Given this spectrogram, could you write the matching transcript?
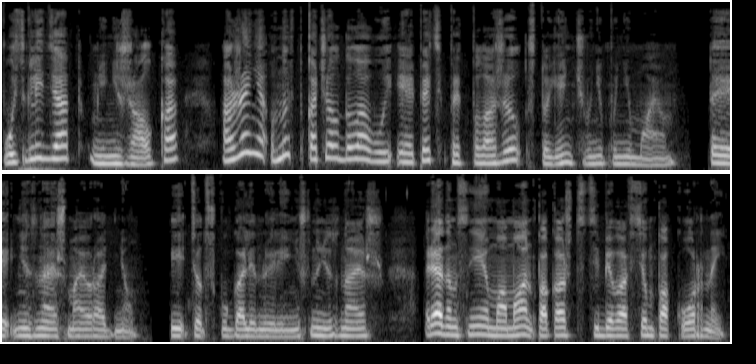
«Пусть глядят, мне не жалко». А Женя вновь покачал головой и опять предположил, что я ничего не понимаю. «Ты не знаешь мою родню», и тетушку Галину Ильиничну не знаешь. Рядом с ней маман покажется тебе во всем покорной,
